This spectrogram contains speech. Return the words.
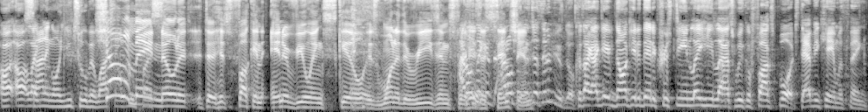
Or- or like- signing on YouTube and watching you Charlamagne press- noted that his fucking interviewing skill is one of the reasons for I his think it's, I don't think it's just interviews though, because I, I gave Donkey today to Kristine Leahy last week of Fox Sports. That became a thing.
